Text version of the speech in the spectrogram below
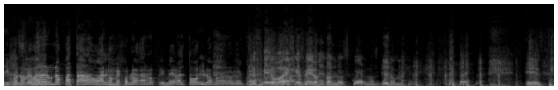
Dijo, no me va a dar una patada o algo, mejor lo agarro primero al toro y luego agarro los cuernos. Qué feo, ¿eh? Qué feo. los cuernos que no me... este...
